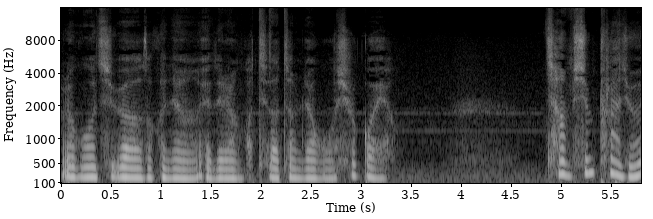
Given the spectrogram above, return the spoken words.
그리고 집에 와서 그냥 애들이랑 같이 낮잠 자고 쉴 거예요. 참 심플하죠?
